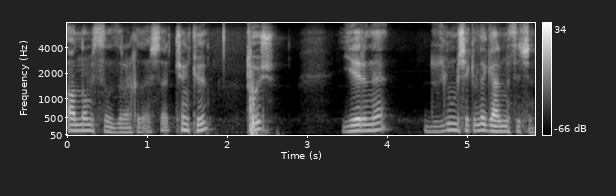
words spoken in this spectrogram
anlamışsınızdır arkadaşlar. Çünkü tuş yerine düzgün bir şekilde gelmesi için.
